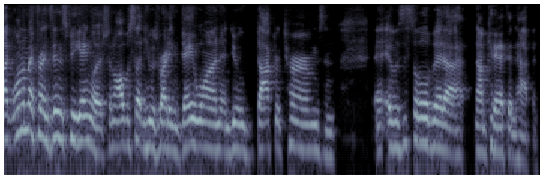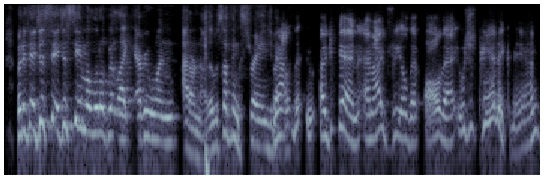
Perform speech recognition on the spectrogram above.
like one of my friends didn't speak English, and all of a sudden he was writing day one and doing doctor terms, and it was just a little bit. Uh, no, I'm kidding. That didn't happen. But it, it just it just seemed a little bit like everyone. I don't know. There was something strange now about. th- again. And I feel that all that it was just panic, man.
